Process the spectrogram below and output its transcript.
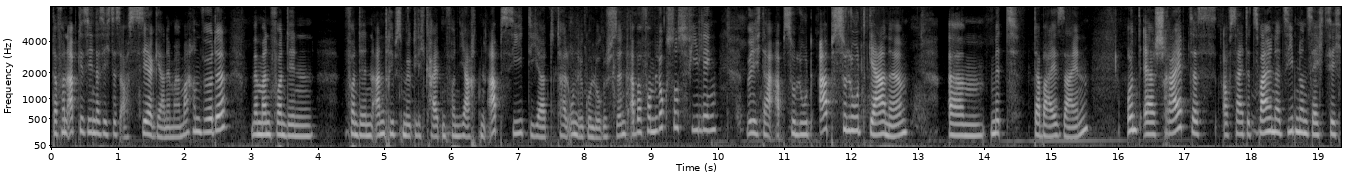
Davon abgesehen, dass ich das auch sehr gerne mal machen würde, wenn man von den von den Antriebsmöglichkeiten von Yachten absieht, die ja total unökologisch sind. Aber vom Luxusfeeling würde ich da absolut, absolut gerne ähm, mit dabei sein. Und er schreibt es auf Seite 267,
